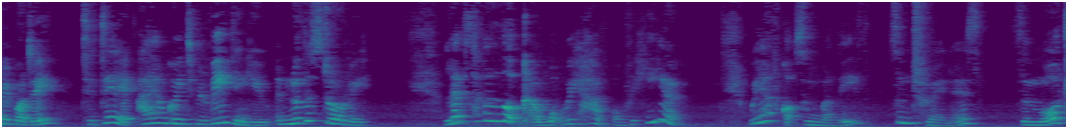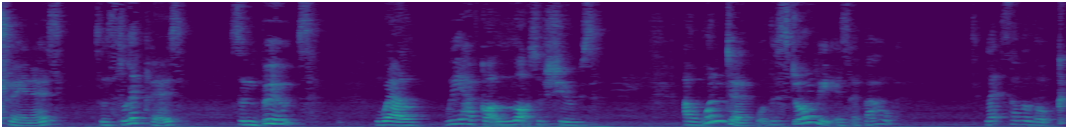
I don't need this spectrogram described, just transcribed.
everybody. Today I am going to be reading you another story. Let's have a look at what we have over here. We have got some wellies, some trainers, some more trainers, some slippers, some boots. Well, we have got lots of shoes. I wonder what the story is about. Let's have a look.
